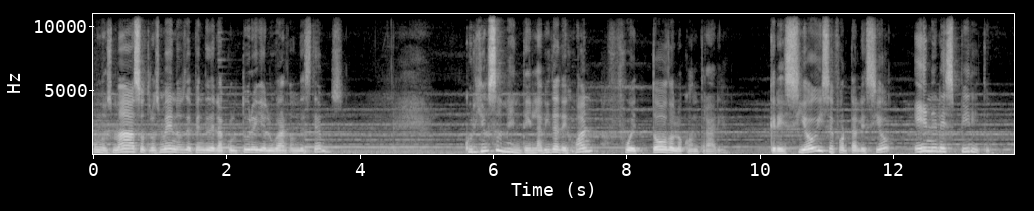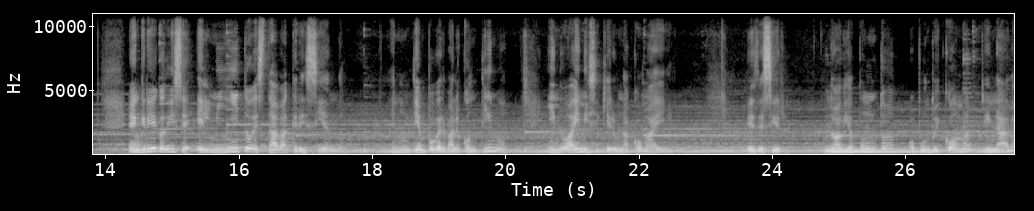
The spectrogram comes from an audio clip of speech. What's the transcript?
unos más, otros menos, depende de la cultura y el lugar donde estemos. Curiosamente, en la vida de Juan fue todo lo contrario. Creció y se fortaleció en el espíritu. En griego dice, el niñito estaba creciendo, en un tiempo verbal continuo, y no hay ni siquiera una coma ahí. Es decir, no había punto o punto y coma ni nada,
